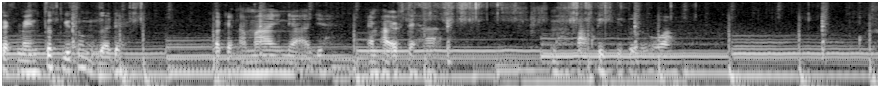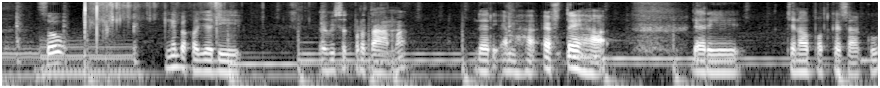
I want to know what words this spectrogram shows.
segmented gitu enggak deh. Pakai nama ini aja MHFTH Fatih gitu doang. So ini bakal jadi episode pertama dari MHFTH dari channel podcast aku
